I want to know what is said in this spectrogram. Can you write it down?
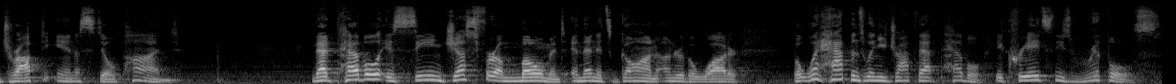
dropped in a still pond. That pebble is seen just for a moment and then it's gone under the water. But what happens when you drop that pebble? It creates these ripples.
